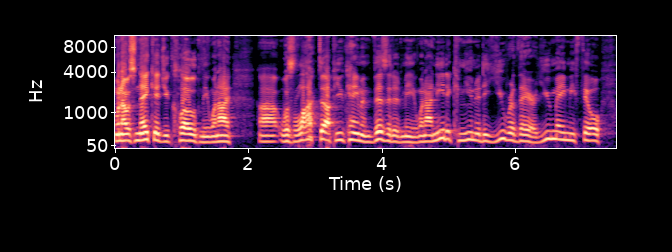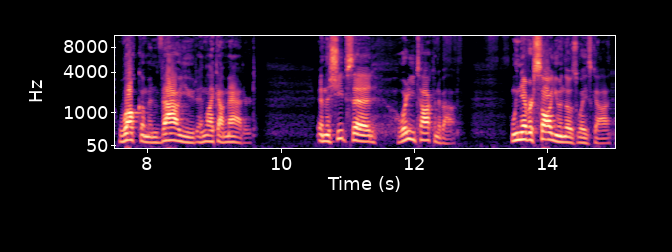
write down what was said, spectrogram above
When I was naked, you clothed me. When I uh, was locked up, you came and visited me. When I needed community, you were there. You made me feel welcome and valued and like I mattered. And the sheep said, What are you talking about? We never saw you in those ways, God.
